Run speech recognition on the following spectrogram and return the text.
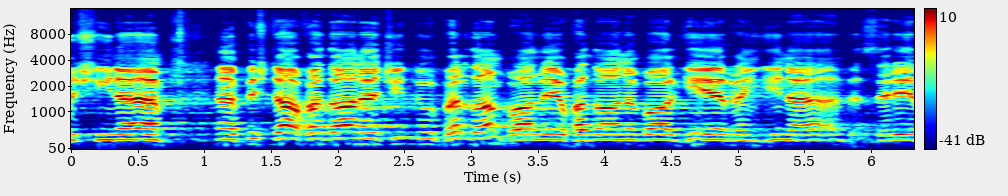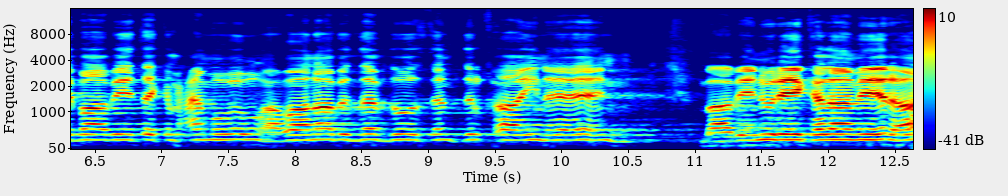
نشینە پشتا خەدانە چیت و پەردان پالێ و خەدانە بالگێ ڕنگینە بەسرێ بابێتەکم هەموو ئەوانا بدەب دۆستم دڵخینەن. بابێ نورێ کەلامێرا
